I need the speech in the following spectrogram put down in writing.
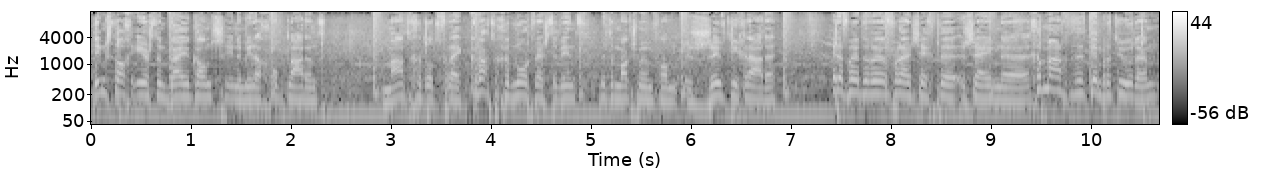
Dinsdag eerst een buienkans. In de middag opklarend. Matige tot vrij krachtige noordwestenwind. Met een maximum van 17 graden. En de verdere vooruitzichten zijn eh, gematigde temperaturen.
